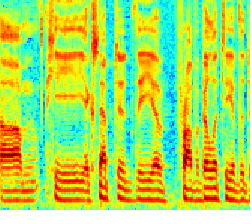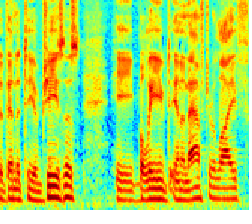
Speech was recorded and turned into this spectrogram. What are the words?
Um, he accepted the uh, probability of the divinity of Jesus. He believed in an afterlife.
